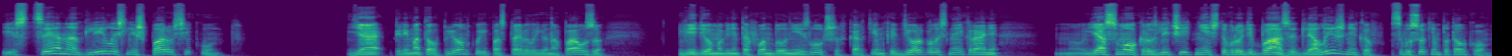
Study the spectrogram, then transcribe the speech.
и сцена длилась лишь пару секунд. Я перемотал пленку и поставил ее на паузу. Видеомагнитофон был не из лучших, картинка дергалась на экране. Ну, я смог различить нечто вроде базы для лыжников с высоким потолком.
